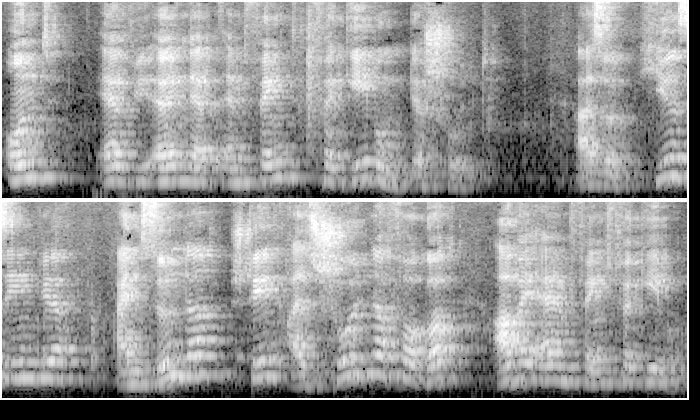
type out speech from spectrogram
und er, äh, er empfängt Vergebung der Schuld. Also hier sehen wir, ein Sünder steht als Schuldner vor Gott, aber er empfängt Vergebung.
